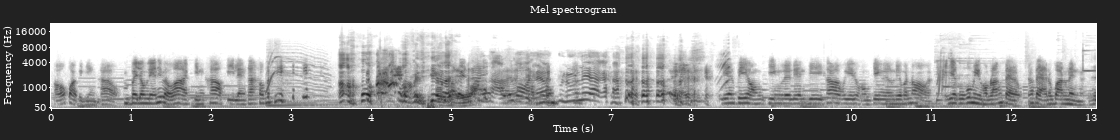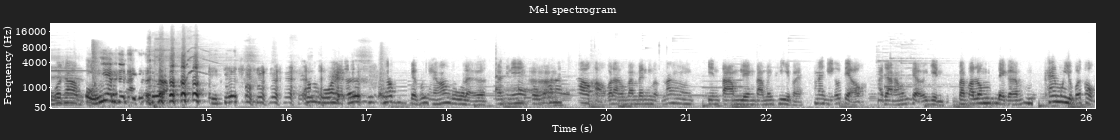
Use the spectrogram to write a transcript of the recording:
เขาก็ปล่อยไปกินข้าวมันเป็นโรงเรียนที่แบบว่ากินข้าวปีแรงข้าวเขาไม่ เอาเอาไปที่อะไรอะไรวะถามก่อนแล้วรู้เรื่องอะเรียนปีของจริงเลยเรียนปีข้าวปีของจริงเรียนบ้านนอกอะไอ้เหี้ยกูก็มีความรักแต่ตั้งแต่อนุบาลหนึ่งอะกูก็ชอบโอ้เงียบเลยดิห้องกูแหละเออชอบเด็กผู้หญิงในห้องกูแหละเออแล้วทีนี้กูก็นั่งกินข้าวเขาก็แหละมันเป็นแบบนั่งกินตามเรียงตามเลขที่ไปนั่งกินก๋วยเตี๋ยวอาจารย์ทำก๋วยเตี๋ยวให้กินแบบอารมณ์เด็กอะแค่มึงอยู่ประถม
